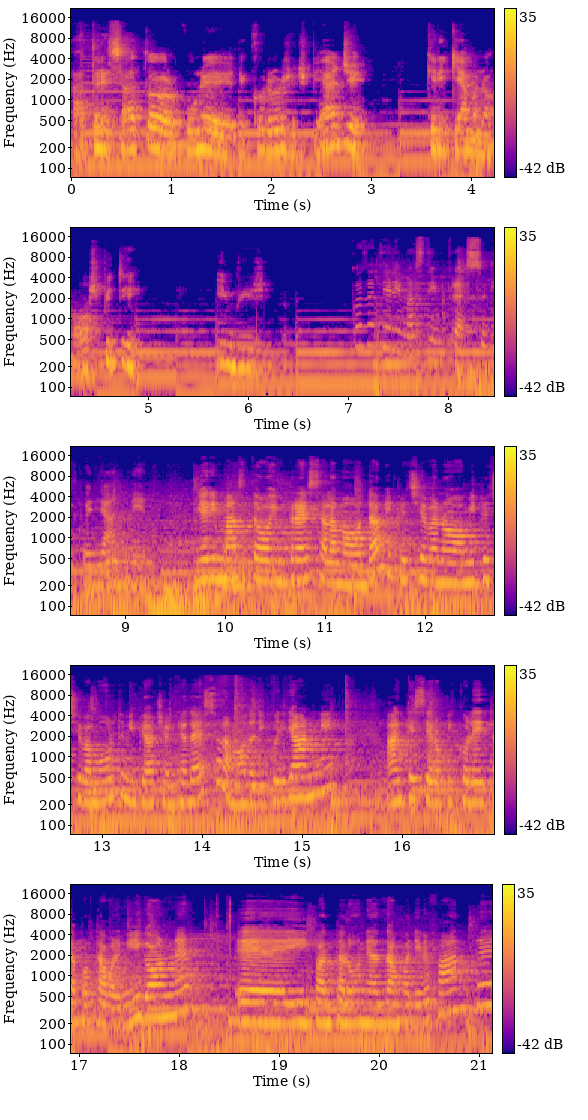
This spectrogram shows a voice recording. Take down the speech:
ha attrezzato alcune decorose spiagge che richiamano ospiti in visita. Cosa ti è rimasto impresso di quegli anni? Mi è rimasto impressa la moda, mi, piacevano, mi piaceva molto, mi piace anche adesso la moda di quegli anni, anche se ero piccoletta portavo le minigonne, e i pantaloni a zampa di elefante e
